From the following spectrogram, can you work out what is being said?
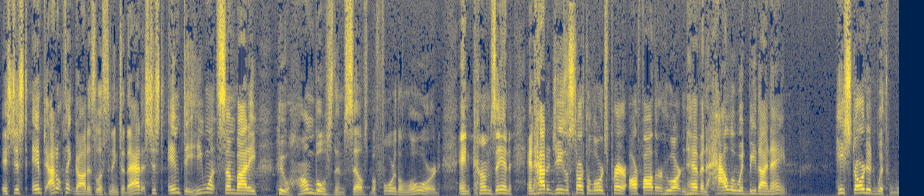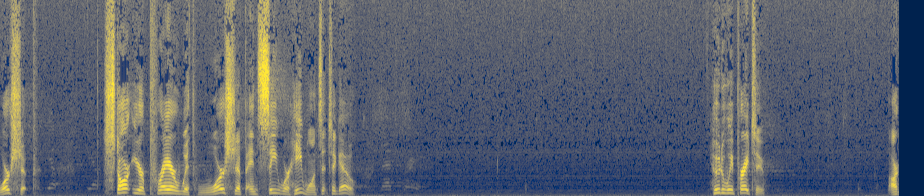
It's just empty. I don't think God is listening to that. It's just empty. He wants somebody who humbles themselves before the Lord and comes in. And how did Jesus start the Lord's Prayer? Our Father who art in heaven, hallowed be thy name. He started with worship. Start your prayer with worship and see where He wants it to go. Who do we pray to? Our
